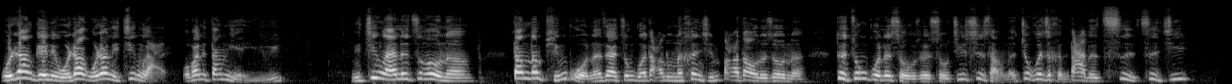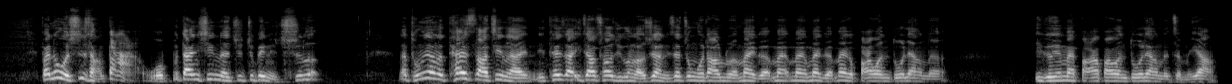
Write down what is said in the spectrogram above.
我让给你，我让我让你进来，我把你当鲶鱼，你进来了之后呢？当当苹果呢，在中国大陆呢横行霸道的时候呢，对中国的手手机市场呢，就会是很大的刺刺激。反正我市场大，我不担心呢，就就被你吃了。那同样的，Tesla 进来，你 Tesla 一家超级工，老实讲，你在中国大陆呢卖个卖卖卖个卖个八万多辆呢，一个月卖八八万多辆的怎么样？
